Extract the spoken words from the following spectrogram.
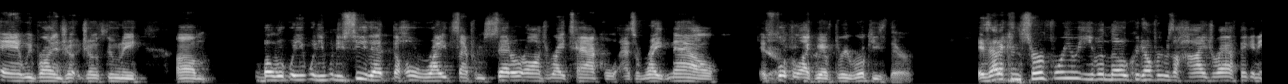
and we brought in Joe, Joe Thuney. Um, but when you, when you, when you see that the whole right side from center on to right tackle, as of right now, it's yeah. looking like we have three rookies there. Is that a concern for you, even though Creed Humphrey was a high draft pick and,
